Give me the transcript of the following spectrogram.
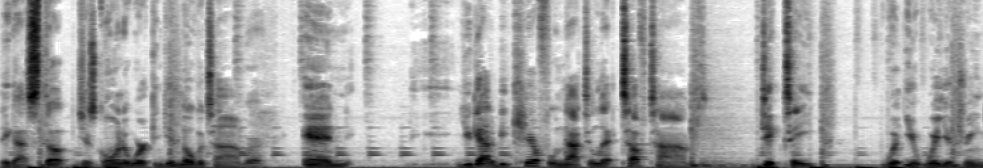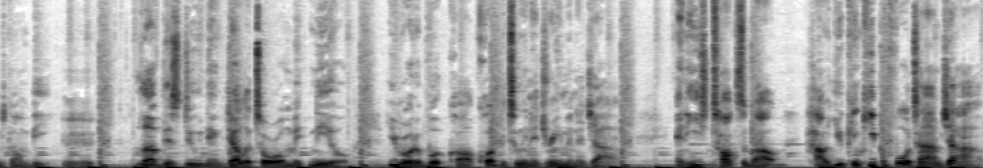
they got stuck just going to work and getting overtime Right. and you got to be careful not to let tough times dictate what your where your dreams gonna be. Love this dude named Delatorro McNeal. He wrote a book called "Caught Between a Dream and a Job," and he talks about how you can keep a full time job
